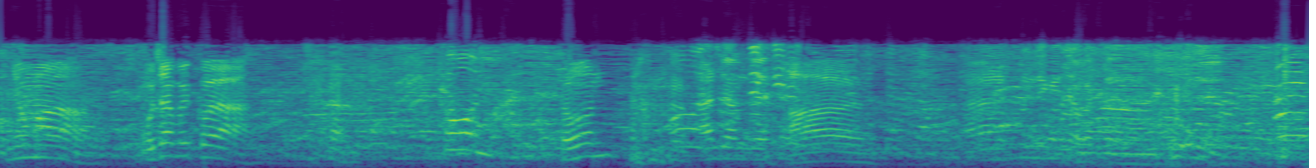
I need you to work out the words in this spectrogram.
민영아, 뭐 잡을 거야? 돈 돈? 안정돼. 아, 아, 큰일이 잡았다. 아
